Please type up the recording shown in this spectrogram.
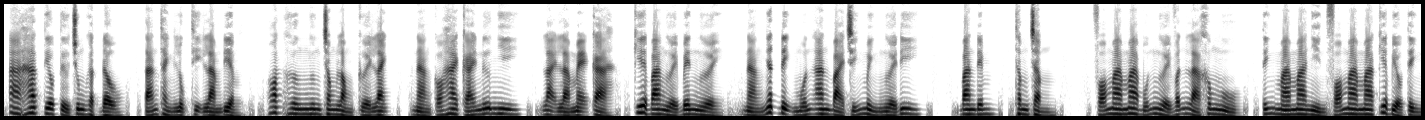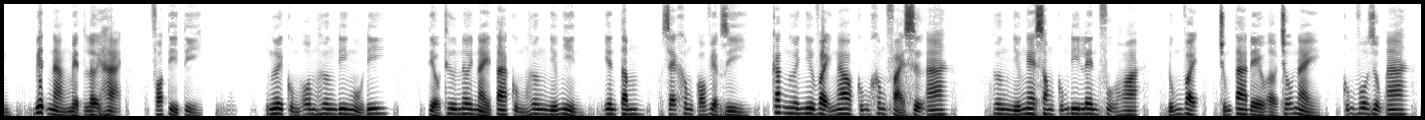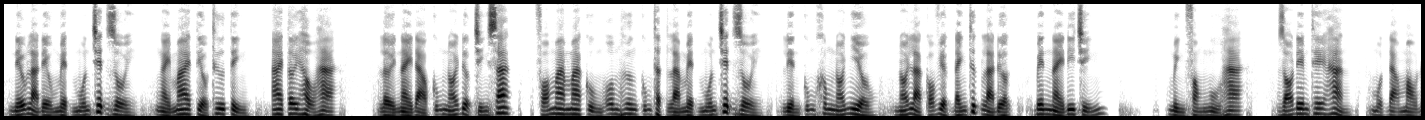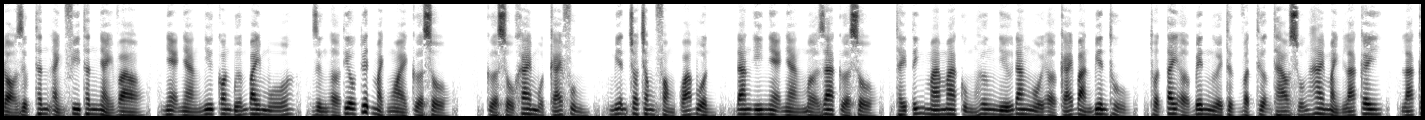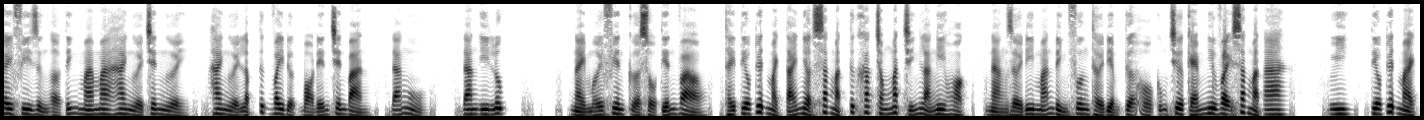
A hát tiêu tử trung gật đầu, tán thành lục thị làm điểm, hoắc hương ngưng trong lòng cười lạnh, nàng có hai cái nữ nhi, lại là mẹ cả, kia ba người bên người, nàng nhất định muốn an bài chính mình người đi. Ban đêm, thâm trầm, phó ma ma bốn người vẫn là không ngủ, tinh ma ma nhìn phó ma ma kia biểu tình, biết nàng mệt lợi hại, phó tỷ tỷ. Ngươi cùng ôm hương đi ngủ đi, tiểu thư nơi này ta cùng hương nhớ nhìn, yên tâm, sẽ không có việc gì, các ngươi như vậy ngao cũng không phải sự a. Hương nhớ nghe xong cũng đi lên phụ họa, đúng vậy, chúng ta đều ở chỗ này, cũng vô dụng a nếu là đều mệt muốn chết rồi, ngày mai tiểu thư tỉnh, ai tơi hậu hạ. Lời này đảo cũng nói được chính xác, phó ma ma cùng ôm hương cũng thật là mệt muốn chết rồi, liền cũng không nói nhiều, nói là có việc đánh thức là được, bên này đi chính. Mình phòng ngủ ha, gió đêm thê hẳn, một đạo màu đỏ rực thân ảnh phi thân nhảy vào, nhẹ nhàng như con bướm bay múa, dừng ở tiêu tuyết mạch ngoài cửa sổ. Cửa sổ khai một cái phùng, miễn cho trong phòng quá buồn, đang y nhẹ nhàng mở ra cửa sổ, thấy tĩnh ma ma cùng hương như đang ngồi ở cái bàn biên thủ, thuật tay ở bên người thực vật thượng tháo xuống hai mảnh lá cây, lá cây phi dừng ở tinh ma ma hai người trên người, hai người lập tức vây được bỏ đến trên bàn, đã ngủ, đang y lúc. Này mới phiên cửa sổ tiến vào, thấy tiêu tuyết mạch tái nhợt sắc mặt tức khắc trong mắt chính là nghi hoặc, nàng rời đi mãn đình phương thời điểm tựa hồ cũng chưa kém như vậy sắc mặt a uy, tiêu tuyết mạch,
